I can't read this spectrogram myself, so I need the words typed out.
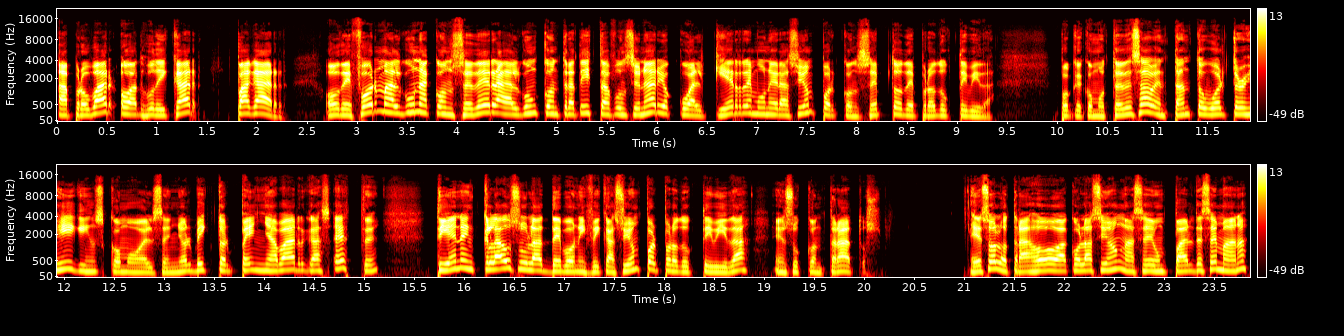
aprobar o adjudicar, pagar o de forma alguna conceder a algún contratista funcionario cualquier remuneración por concepto de productividad. Porque como ustedes saben, tanto Walter Higgins como el señor Víctor Peña Vargas este tienen cláusulas de bonificación por productividad en sus contratos. Eso lo trajo a colación hace un par de semanas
